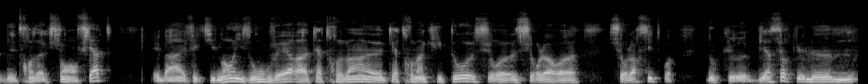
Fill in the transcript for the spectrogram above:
des transactions en fiat, et eh ben effectivement ils ont ouvert à 80 80 cryptos sur sur leur sur leur site quoi. Donc bien sûr que le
